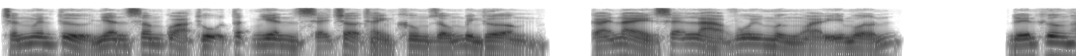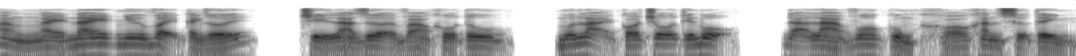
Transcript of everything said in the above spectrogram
chấn nguyên tử nhân sâm quả thụ tất nhiên sẽ trở thành không giống bình thường, cái này sẽ là vui mừng ngoài ý mớn đến khương hằng ngày nay như vậy cảnh giới, chỉ là dựa vào khổ tu, muốn lại có chỗ tiến bộ, đã là vô cùng khó khăn sự tình.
